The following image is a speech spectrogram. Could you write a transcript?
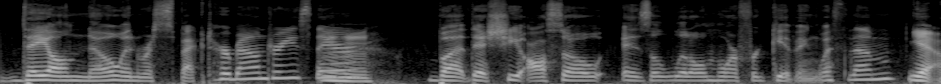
they all know and respect her boundaries there Mhm. but that she also is a little more forgiving with them Yeah,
